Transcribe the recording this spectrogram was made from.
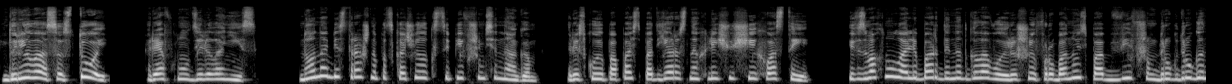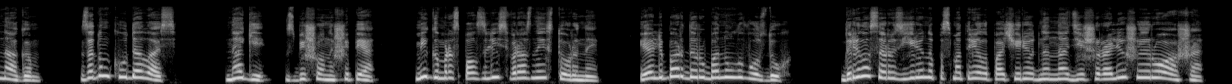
«Дариласа, стой!» — рявкнул Делиланис. Но она бесстрашно подскочила к сцепившимся нагам, рискуя попасть под яростно хлещущие хвосты, и взмахнула алебардой над головой, решив рубануть по обвившим друг друга нагам. Задумка удалась. Наги, взбешенно шипя, мигом расползлись в разные стороны, и алебарда рубанула воздух. Дариласа разъяренно посмотрела поочередно на Дишаралеша и Руаша.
